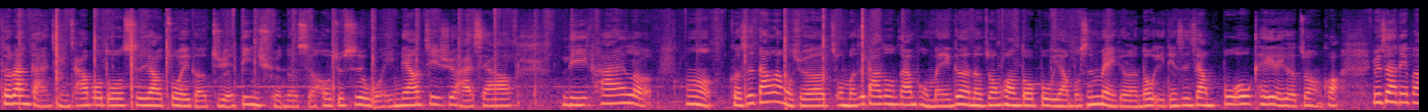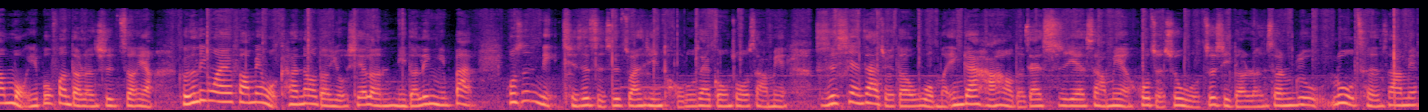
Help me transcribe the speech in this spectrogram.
这段感情差不多是要做一个决定权的时候，就是我应该要继续还是要。离开了，嗯，可是当然，我觉得我们是大众占卜，每一个人的状况都不一样，不是每个人都一定是这样不 OK 的一个状况，因为在地方某一部分的人是这样，可是另外一方面，我看到的有些人，你的另一半或是你，其实只是专心投入在工作上面，只是现在觉得我们应该好好的在事业上面，或者是我自己的人生路路程上面，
